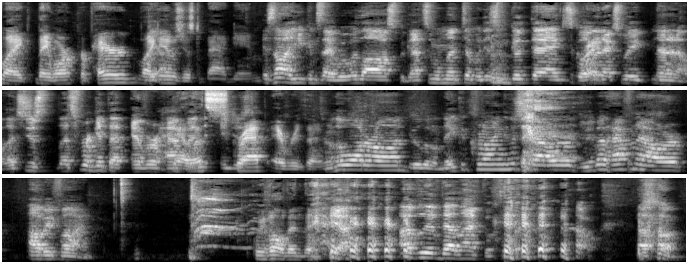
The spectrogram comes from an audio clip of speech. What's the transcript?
like they weren't prepared. Like Yeah. it was just a bad game. It's not like you can say well, we lost, we got some momentum, we did some good things. Go to Right. the next week. No, no, no. Let's just let's forget that ever Yeah, happened. let's and just scrap everything. turn the water on, do a little naked crying in the shower, give me about half an hour. I'll be fine. We've all been there. Yeah. I've lived that life before. um,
